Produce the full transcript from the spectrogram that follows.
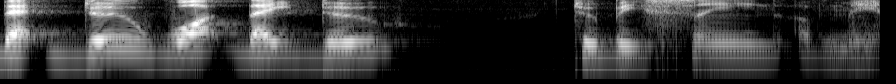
that do what they do to be seen of men.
